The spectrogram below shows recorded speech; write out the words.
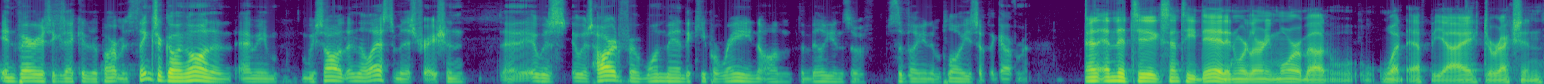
in various executive departments, things are going on, and I mean, we saw it in the last administration. Uh, it was it was hard for one man to keep a rein on the millions of civilian employees of the government. And, and that to the extent he did, and we're learning more about what FBI direction.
